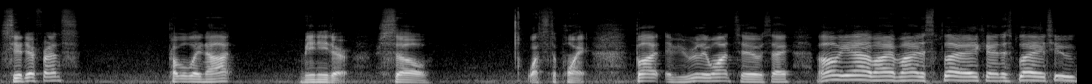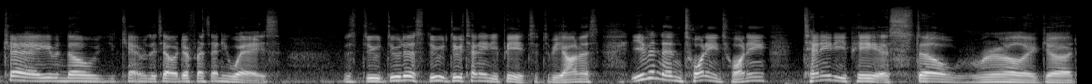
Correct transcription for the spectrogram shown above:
See a difference? Probably not. Me neither. So, what's the point? But if you really want to say, oh yeah, my, my display can display 2K even though you can't really tell a difference anyways. Just do do this, do do 1080p to, to be honest. Even in 2020, 1080p is still really good.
